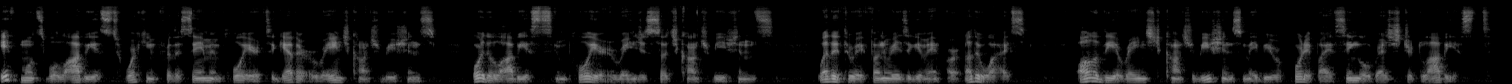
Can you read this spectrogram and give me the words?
If multiple lobbyists working for the same employer together arrange contributions, or the lobbyist's employer arranges such contributions, whether through a fundraising event or otherwise, all of the arranged contributions may be reported by a single registered lobbyist.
